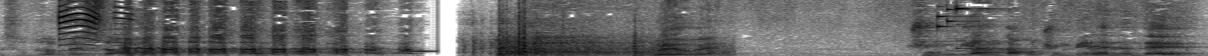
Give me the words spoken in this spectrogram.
섭섭했어. 왜, 왜? 준비한다고 준비를 했는데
